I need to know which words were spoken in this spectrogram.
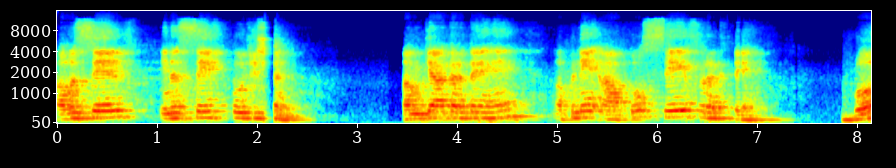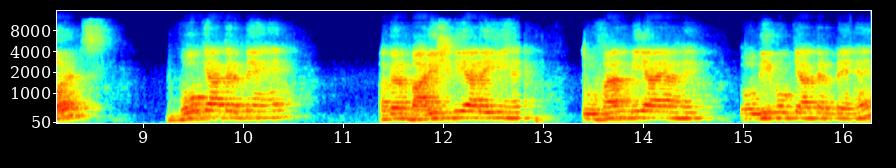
ourselves in a safe position हम क्या करते हैं? अपने आप को सेफ़ रखते हैं। बर्ड्स वो क्या करते हैं? अगर बारिश भी आ रही है, तूफ़ान भी आया है तो भी वो क्या करते हैं?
